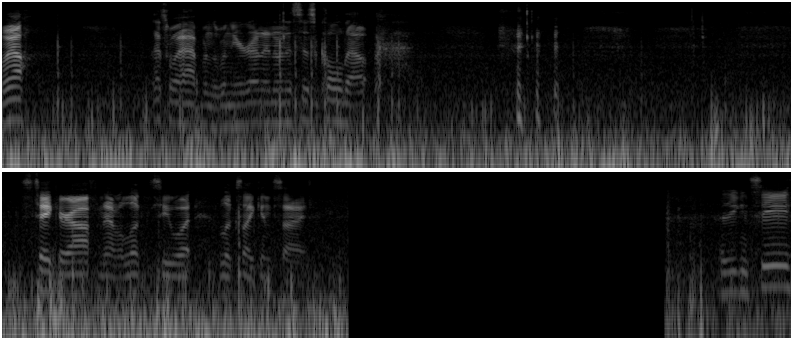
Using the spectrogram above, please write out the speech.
Well, that's what happens when you're running when it's this cold out. Let's take her off and have a look and see what looks like inside. As you can see,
